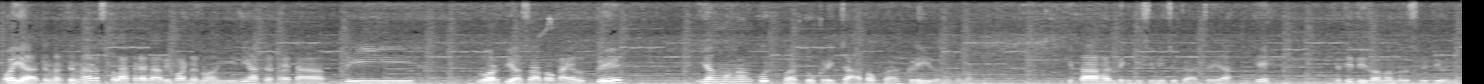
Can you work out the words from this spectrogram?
Oh ya, dengar-dengar setelah kereta api Pandanwangi ini ada kereta api luar biasa atau KLB yang mengangkut batu kericak atau bakri, teman-teman. Kita hunting di sini juga aja ya, oke? Jadi ditonton terus videonya.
